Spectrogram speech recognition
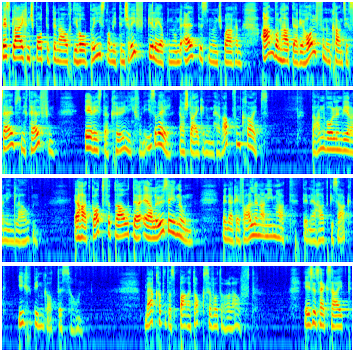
Desgleichen spotteten auch die Hohepriester mit den Schriftgelehrten und Ältesten und sprachen, anderen hat er geholfen und kann sich selbst nicht helfen. Er ist der König von Israel, er steige nun herab vom Kreuz. Dann wollen wir an ihn glauben. Er hat Gott vertraut, er erlöse ihn nun, wenn er Gefallen an ihm hat, denn er hat gesagt, ich bin Gottes Sohn. Merkt ihr das Paradoxe, das da läuft? Jesus hat gesagt,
